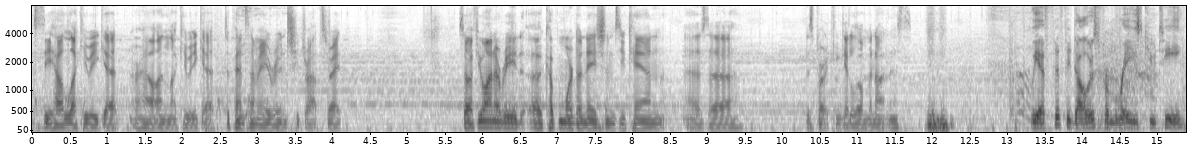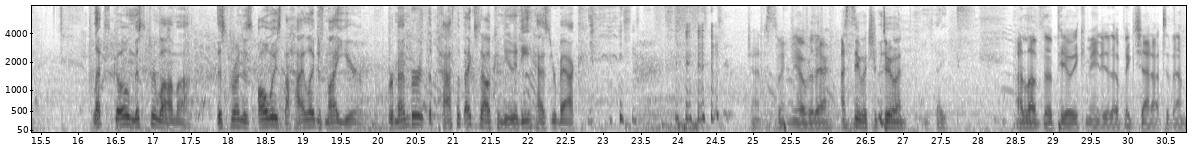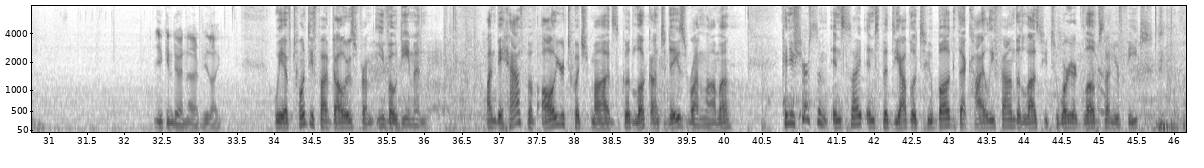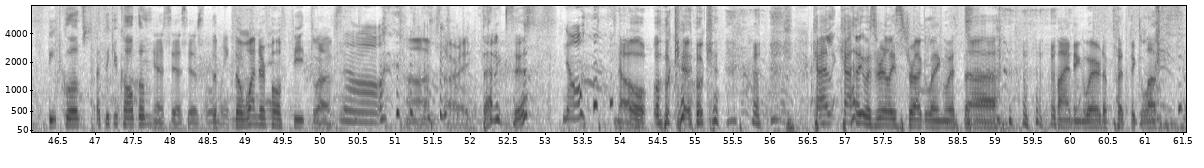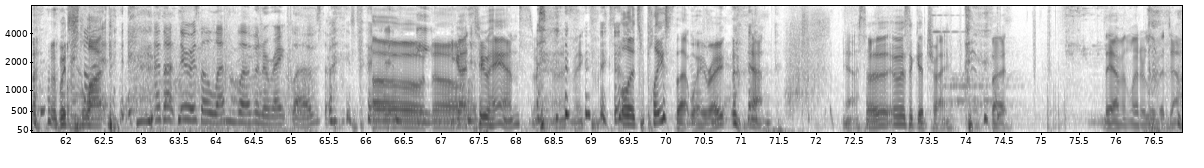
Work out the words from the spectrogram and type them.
see how lucky we get or how unlucky we get. Depends how many runes she drops, right? So if you want to read a couple more donations, you can, as uh, this part can get a little monotonous. We have $50 from Raise QT. Let's go, Mr. Llama. This run is always the highlight of my year. Remember, the Path of Exile community has your back. Trying to swing me over there. I see what you're doing. Yikes. I love the PoE community, though. Big shout out to them. You can do another if you like. We have $25 from Evo Demon. On behalf of all your Twitch mods, good luck on today's run, Llama. Can you share some insight into the Diablo 2 bug that Kylie found that allows you to wear your gloves on your feet? Feet gloves, I think you called them? Yes, yes, yes. Oh the, my the wonderful feet gloves. No. Oh, I'm sorry. That exists? No. No. Oh, okay, okay. Kylie, Kylie was really struggling with uh, finding where to put the gloves, which slot. I thought there was a left glove and a right glove, so I put it in Oh, feet. no. You got two hands. Right? Makes- makes. Well, it's placed that way, right? Yeah. Yeah, so it was a good try, but they haven't let her live it down.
